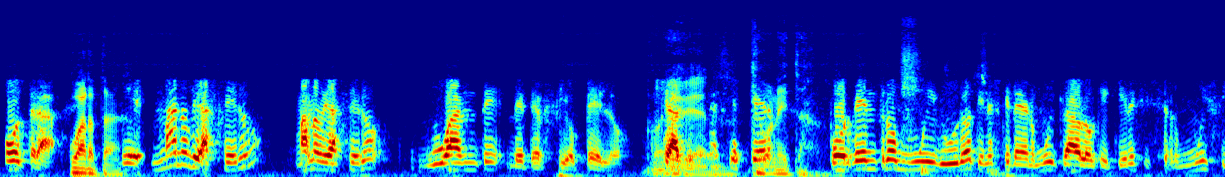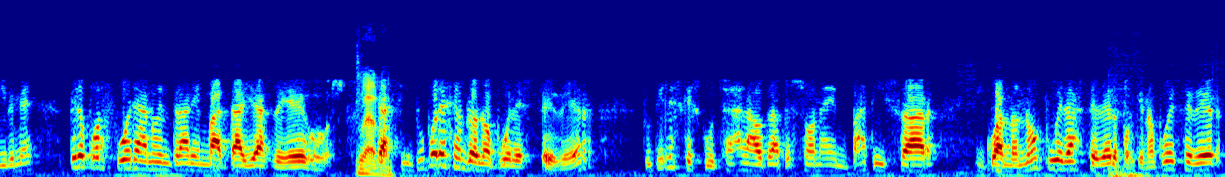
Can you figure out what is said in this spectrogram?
Otra, Cuarta. eh, mano de acero, mano de acero, guante de terciopelo. o Muy sea, bien. tienes que ser por dentro muy duro, tienes que tener muy claro lo que quieres y ser muy firme, pero por fuera no entrar en batallas de egos. Claro. O sea, si tú, por ejemplo, no puedes ceder, tú tienes que escuchar a la otra persona, empatizar, y cuando no puedas ceder, porque no puedes ceder,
